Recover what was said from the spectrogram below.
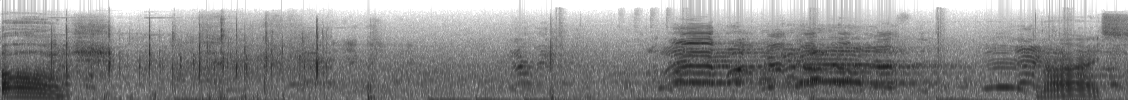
Oh shit. Nice.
